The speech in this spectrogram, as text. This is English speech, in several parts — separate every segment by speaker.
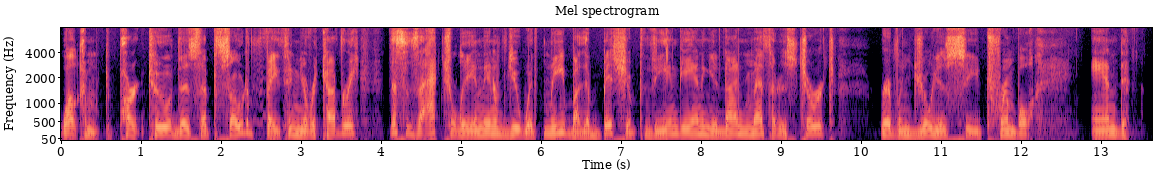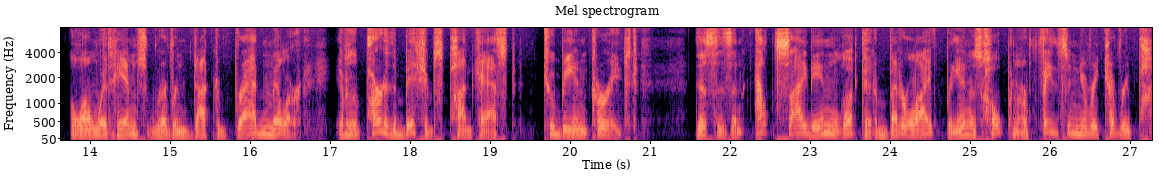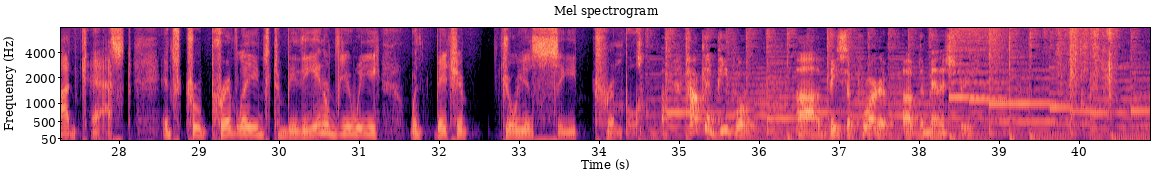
Speaker 1: Welcome to part two of this episode of Faith in Your Recovery. This is actually an interview with me by the Bishop of the Indiana United Methodist Church, Reverend Julius C. Trimble, and along with him, Reverend Dr. Brad Miller. It was a part of the Bishop's podcast, To Be Encouraged. This is an outside in look at a better life, Brianna's hope, and our Faith in Your Recovery podcast. It's true privilege to be the interviewee with Bishop Julius C. Trimble.
Speaker 2: How can people uh, be supportive of the ministry?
